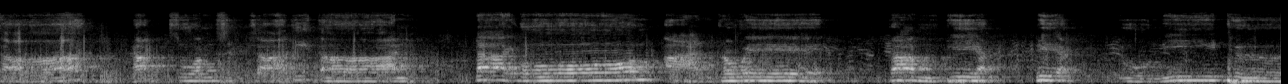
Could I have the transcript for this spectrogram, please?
ษากระทรวงศึกษาธิการ ได้โอมอ่านพระเวทร่ำเพียรเรียกอยู่นี้เถิด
